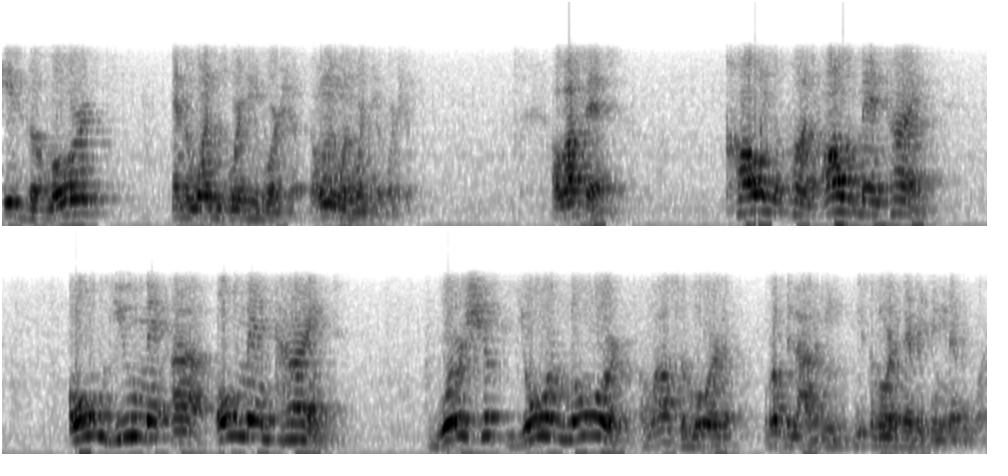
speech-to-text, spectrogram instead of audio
is the Lord and the one who's worthy of worship, the only one worthy of worship. Allah says, calling upon all of mankind, O you, uh, O mankind, worship your Lord. Allah is the Lord, Rabbil Alameen. He's the Lord of everything and everyone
